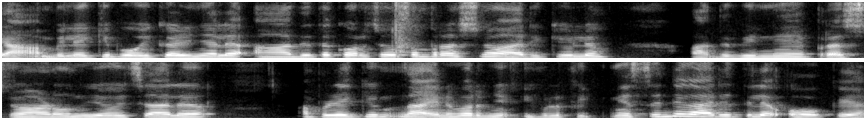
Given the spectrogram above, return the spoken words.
ക്യാമ്പിലേക്ക് പോയി കഴിഞ്ഞാൽ ആദ്യത്തെ കുറച്ച് ദിവസം പ്രശ്നമായിരിക്കുമല്ലോ. അത് പിന്നെ പ്രശ്നമാണോ എന്ന് ചോദിച്ചാൽ അപ്പോഴേക്കും നയന പറഞ്ഞു ഇവൾ ഫിറ്റ്നസിന്റെ കാര്യത്തിൽ ഓക്കെയാ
